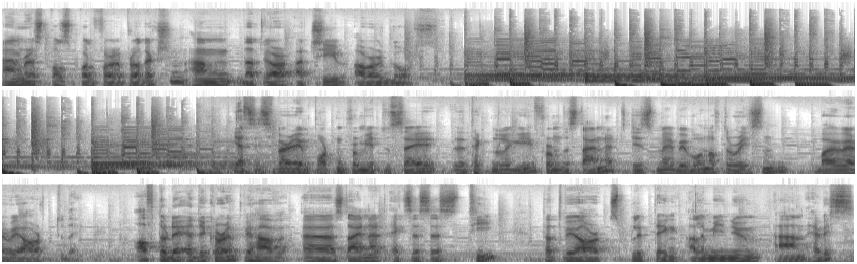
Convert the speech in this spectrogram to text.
I'm responsible for production and that we are achieve our goals. Yes, it's very important for me to say the technology from the Steinert is maybe one of the reasons by where we are today. After the eddy current, we have uh, Steinert XSS-T that we are splitting aluminium and heavies.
